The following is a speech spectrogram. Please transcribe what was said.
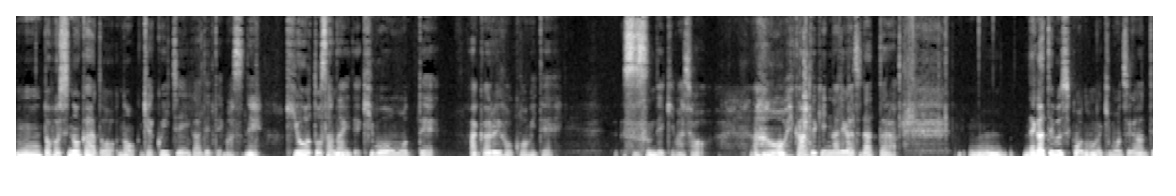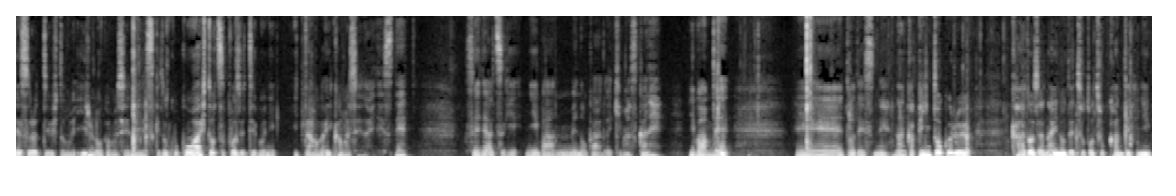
うんと星のカードの逆位置が出てますね。気を落とさないで希望を持って明るい方向を見て進んでいきましょう。あの悲観的になりがちだったらうん、ネガティブ思考の方が気持ちが安定するっていう人もいるのかもしれないですけどここは一つポジティブにいった方がいいかもしれないですね。それでは次2番目のカードいきますかね。2番目えー、とですねなんかピンとくるカードじゃないのでちょっと直感的に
